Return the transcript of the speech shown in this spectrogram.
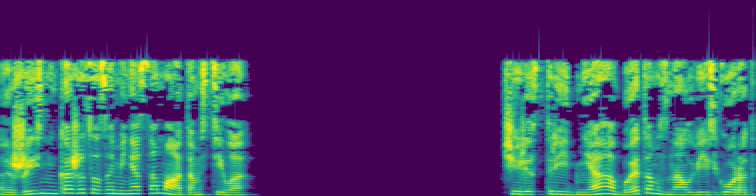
жизнь, кажется, за меня сама отомстила. Через три дня об этом знал весь город.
